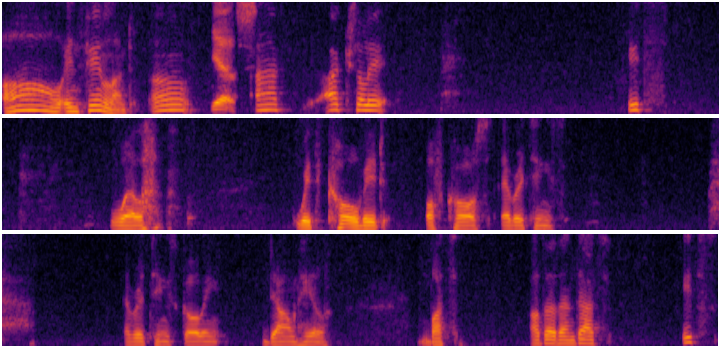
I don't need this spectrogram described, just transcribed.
Oh, in Finland. Uh, yes. Uh, actually, it's well with COVID, of course, everything's everything's going downhill. But other than that, it's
